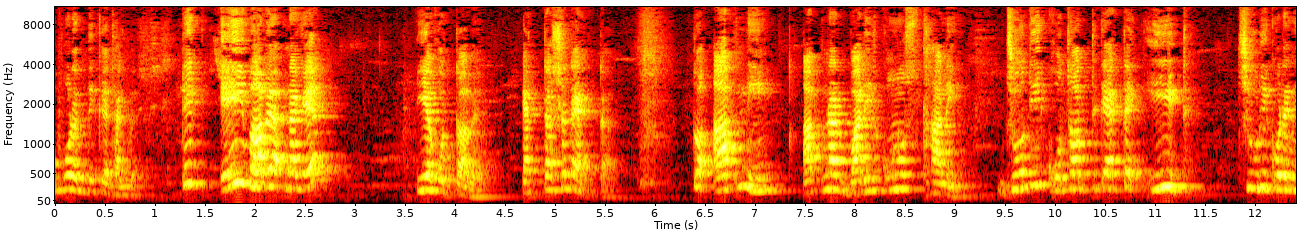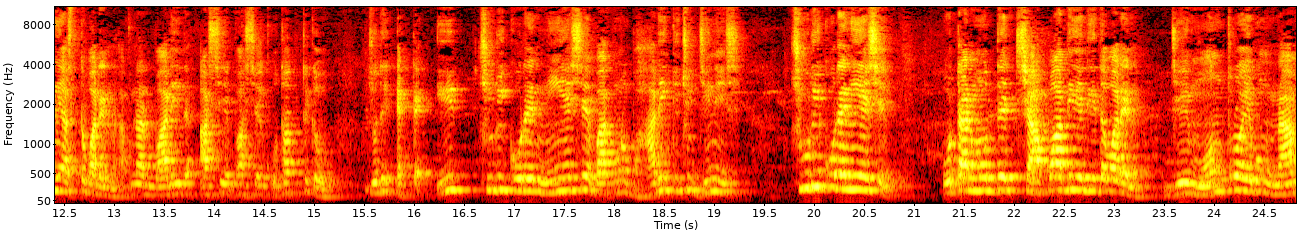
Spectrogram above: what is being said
উপরের দিকে থাকবে। ঠিক এইভাবে আপনাকে ইয়ে করতে হবে, একটার সাথে একটা। তো আপনি আপনার বাড়ির কোনো স্থানে যদি কোথাও থেকে একটা ইট চুরি করে নিয়ে আসতে পারেন, আপনার বাড়ির আশেপাশে কোথাও থেকেও যদি একটা ইট চুরি করে নিয়ে এসে বা কোনো ভারী কিছু জিনিস চুরি করে নিয়ে এসে ওটার মধ্যে চাপা দিয়ে দিতে পারেন যে মন্ত্র এবং নাম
